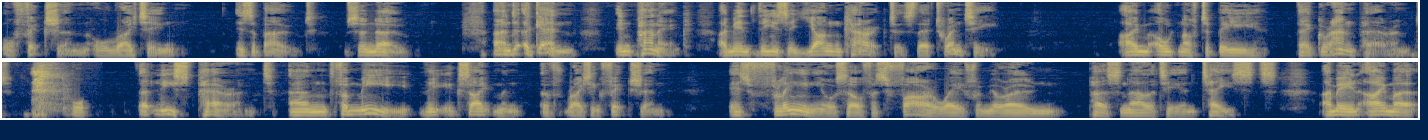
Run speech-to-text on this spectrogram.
or fiction or writing is about. So, no. And again, in Panic, I mean, these are young characters, they're 20. I'm old enough to be their grandparent or at least parent. And for me, the excitement of writing fiction is flinging yourself as far away from your own personality and tastes. I mean, I'm a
